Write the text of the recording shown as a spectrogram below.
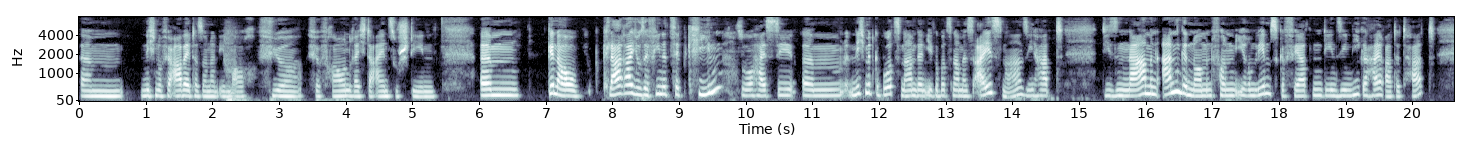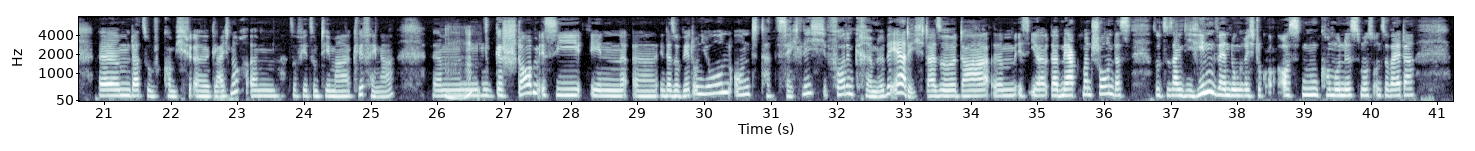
Ähm, nicht nur für Arbeiter, sondern eben auch für, für Frauenrechte einzustehen. Ähm, genau, Clara Josephine Zetkin, so heißt sie, ähm, nicht mit Geburtsnamen, denn ihr Geburtsname ist Eisner. Sie hat diesen Namen angenommen von ihrem Lebensgefährten, den sie nie geheiratet hat. Ähm, dazu komme ich äh, gleich noch. Ähm, so viel zum Thema Cliffhanger. Ähm, mhm. Gestorben ist sie in, äh, in der Sowjetunion und tatsächlich vor dem Kreml beerdigt. Also da ähm, ist ihr, da merkt man schon, dass sozusagen die Hinwendung Richtung Osten, Kommunismus und so weiter,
